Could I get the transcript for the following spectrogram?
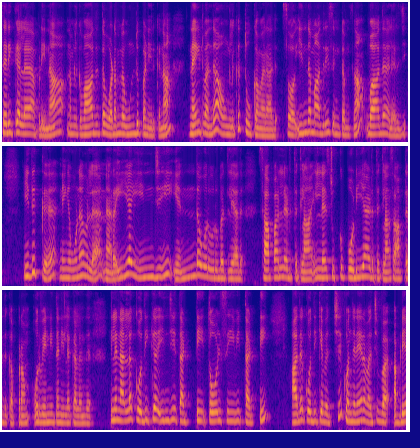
செரிக்கலை அப்படின்னா நம்மளுக்கு வாதத்தை உடம்புல உண்டு பண்ணியிருக்குன்னா நைட் வந்து அவங்களுக்கு தூக்கம் வராது. ஸோ இந்த மாதிரி சிம்டம்ஸ் தான் வாத அலர்ஜி இதுக்கு நீங்கள் உணவில் நிறைய இஞ்சி எந்த ஒரு உருவத்துலையாவது சாப்பாடில் எடுத்துக்கலாம். இல்லை சுக்கு பொடியாக எடுத்துக்கலாம் சாப்பிட்டதுக்கப்புறம் ஒரு வெண்ணி தண்ணியில் கலந்து. இல்லை நல்லா கொதிக்க இஞ்சி தட்டி தோல் சீவி தட்டி அதை கொதிக்க வச்சு கொஞ்ச நேரம் வச்சு வ அப்படியே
